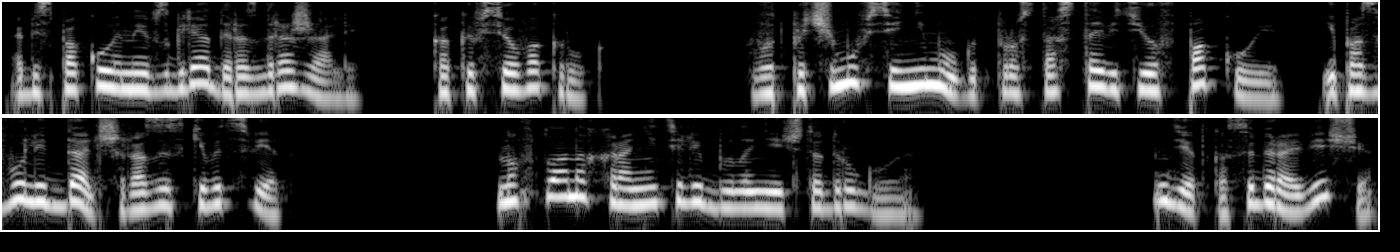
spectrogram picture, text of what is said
Обеспокоенные взгляды раздражали, как и все вокруг. Вот почему все не могут просто оставить ее в покое и позволить дальше разыскивать свет? Но в планах хранителей было нечто другое. — Детка, собирай вещи,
